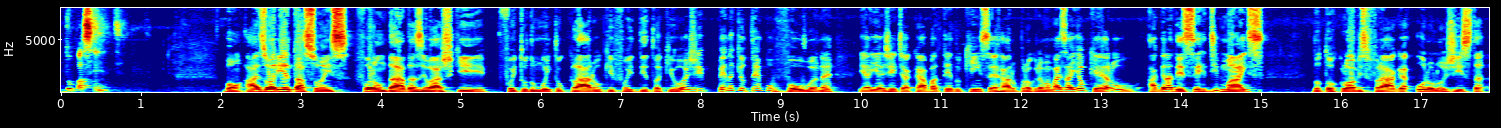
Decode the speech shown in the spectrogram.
do paciente. Bom, as orientações foram dadas, eu acho que foi tudo muito claro o que foi dito aqui hoje. Pena que o tempo voa, né? E aí a gente acaba tendo que encerrar o programa. Mas aí eu quero agradecer demais, Dr. Clóvis Fraga, urologista,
